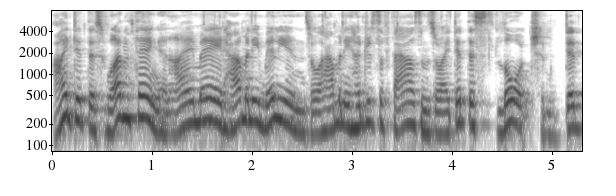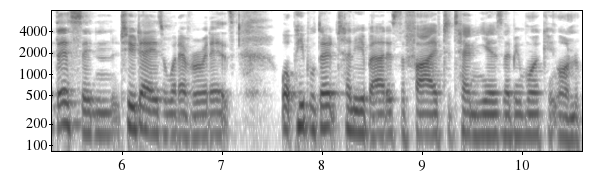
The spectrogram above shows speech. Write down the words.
I did this one thing and I made how many millions or how many hundreds of thousands, or I did this launch and did this in two days or whatever it is. What people don't tell you about is the five to 10 years they've been working on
